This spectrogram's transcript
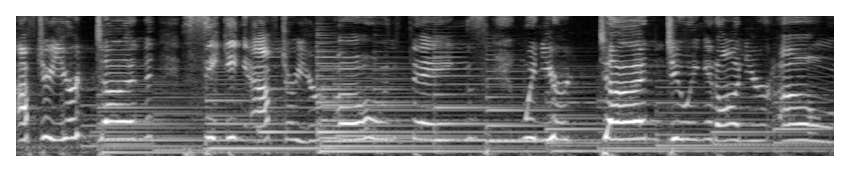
After you're done seeking after your own things, when you're done doing it on your own,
